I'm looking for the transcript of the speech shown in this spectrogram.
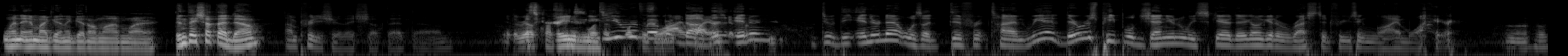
When am I gonna get on LimeWire? Didn't they shut that down? I'm pretty sure they shut that down. Yeah, the real That's question is, crazy. what Do you remember- LimeWire nah, this get inter- Dude, the internet was a different time. We had there was people genuinely scared they're gonna get arrested for using LimeWire. Mhm.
